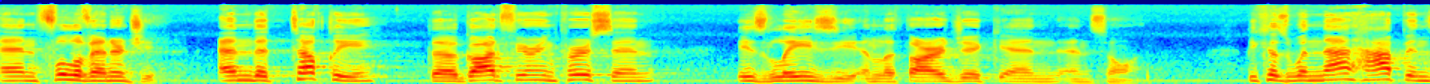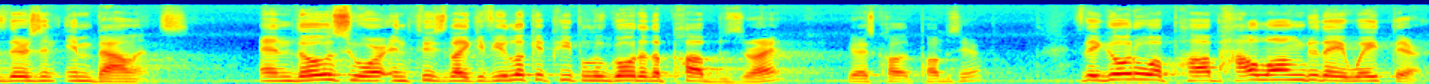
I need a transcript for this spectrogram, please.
and full of energy, and the taqi, the God-fearing person, is lazy and lethargic and and so on." Because when that happens, there's an imbalance. And those who are enthusiastic, like if you look at people who go to the pubs, right? You guys call it pubs here? If they go to a pub, how long do they wait there?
